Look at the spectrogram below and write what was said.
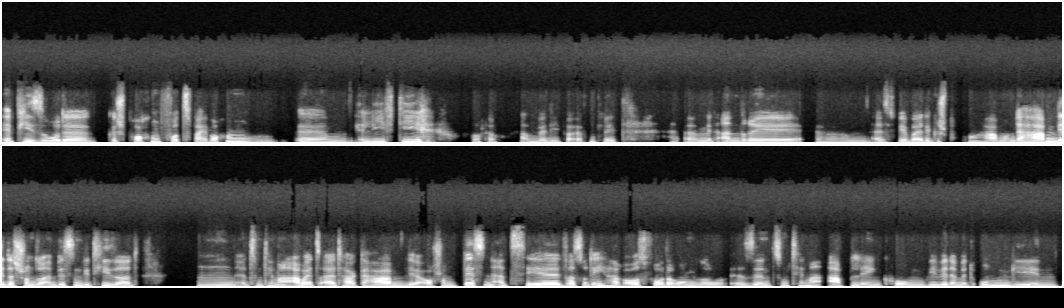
Episode gesprochen, vor zwei Wochen ähm, lief die, oder haben wir die veröffentlicht äh, mit André, äh, als wir beide gesprochen haben. Und da haben wir das schon so ein bisschen geteasert zum Thema Arbeitsalltag. Da haben wir auch schon ein bisschen erzählt, was so die Herausforderungen so sind zum Thema Ablenkung, wie wir damit umgehen.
